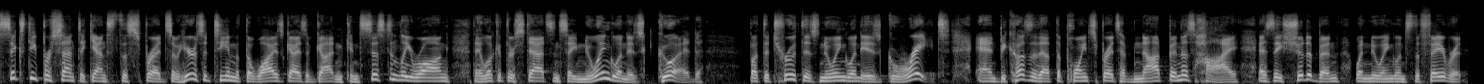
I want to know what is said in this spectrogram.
60% against the spread. So here's a team that the wise guys have gotten consistently wrong. They look at their stats and say New England is good. But the truth is, New England is great. And because of that, the point spreads have not been as high as they should have been when New England's the favorite.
